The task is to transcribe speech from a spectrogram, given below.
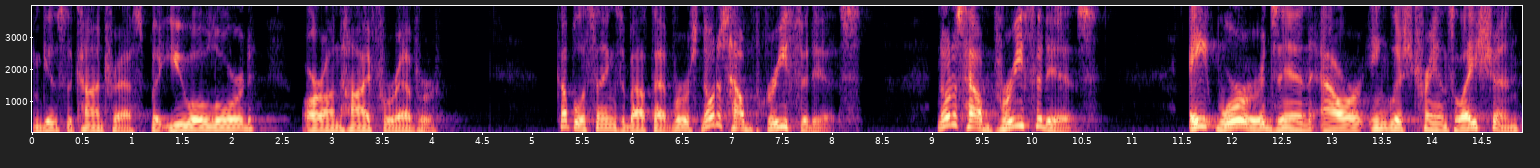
and gives the contrast, but you, O Lord, are on high forever. A couple of things about that verse. Notice how brief it is. Notice how brief it is eight words in our English translation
